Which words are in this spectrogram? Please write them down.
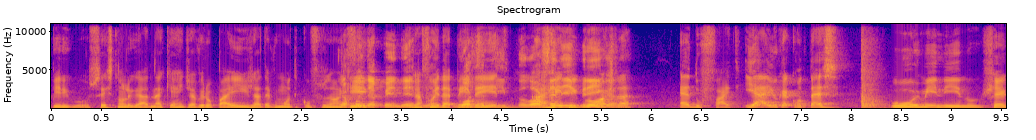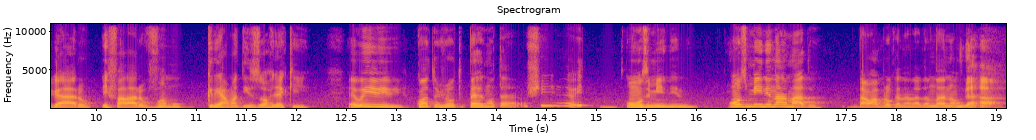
perigoso. Vocês estão ligados, né? Que a gente já virou país, já teve um monte de confusão Já aqui. foi independente, Já foi né? independente. Gosta de- gosta a de gente briga, gosta né? é do fight. E aí o que acontece? Os meninos chegaram e falaram: vamos criar uma desordem aqui. Eu e quanto tu pergunta? Oxi, eu e 11 meninos. 11 meninos armados. Dá uma bronca danada, não dá não? Dá.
